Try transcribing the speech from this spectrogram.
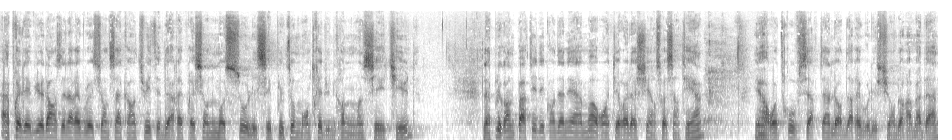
Après les violences de la révolution de 58 et de la répression de Mossoul, il s'est plutôt montré d'une grande mansuétude. La plus grande partie des condamnés à mort ont été relâchés en 61 et on retrouve certains lors de la révolution de Ramadan.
